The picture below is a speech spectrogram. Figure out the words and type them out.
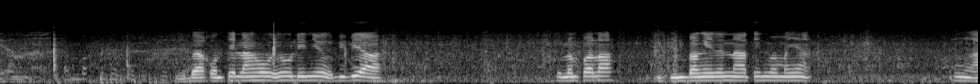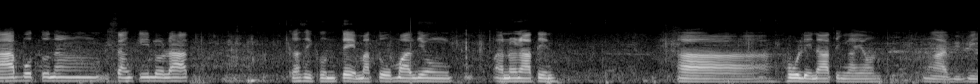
yan diba konti lang hu- huli nyo bibi ah. Ito lang pala itimbangin na natin mamaya. Ang abot to ng isang kilo lahat. Kasi konti matumal yung ano natin ah huli natin ngayon mga bibi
